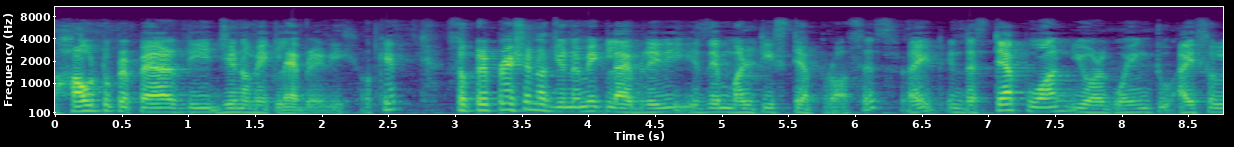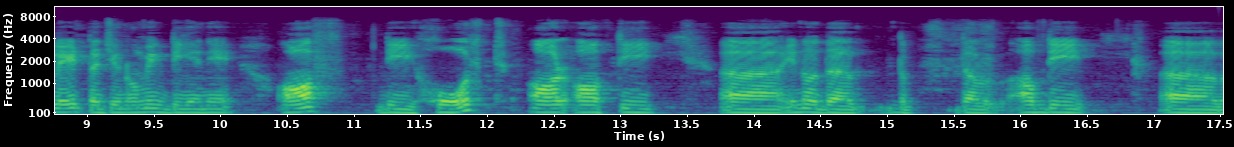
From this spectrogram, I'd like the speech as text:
how to prepare the genomic library. Okay, so preparation of genomic library is a multi-step process, right? In the step one, you are going to isolate the genomic DNA of the host or of the uh, you know the the, the of the uh,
